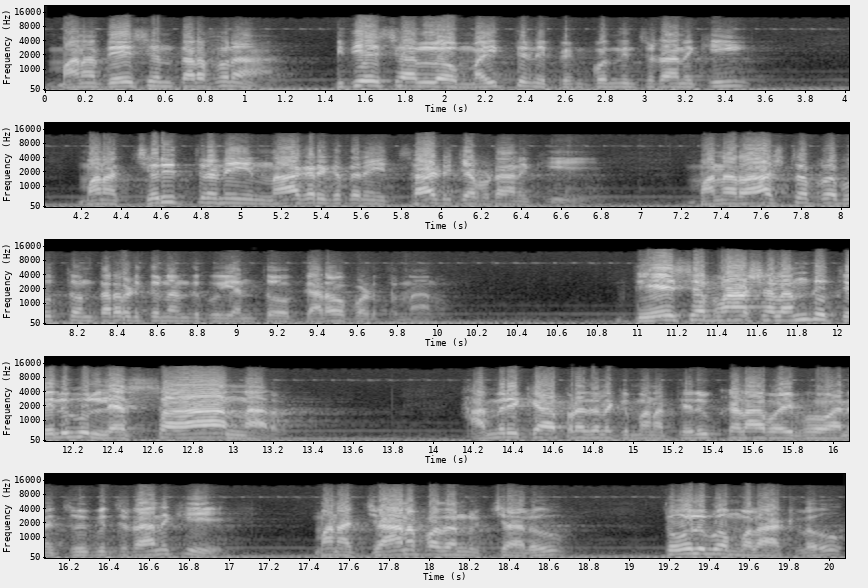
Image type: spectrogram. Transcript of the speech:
మన దేశం తరఫున విదేశాల్లో మైత్రిని పెంపొందించడానికి మన చరిత్రని నాగరికతని చాటి చెప్పడానికి మన రాష్ట్ర ప్రభుత్వం తరబడుతున్నందుకు ఎంతో గర్వపడుతున్నాను. దేశ భాషలందు తెలుగు లెస్స అన్నారు. అమెరికా ప్రజలకి మన తెలుగు కళా వైభవాన్ని చూపించడానికి మన జానపద నృత్యాలు తోలుబొమ్మలాటలు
